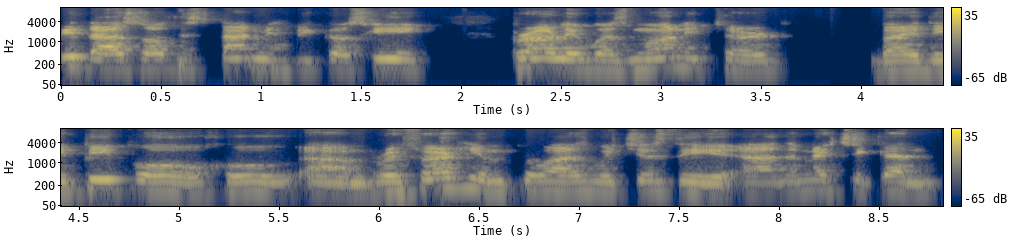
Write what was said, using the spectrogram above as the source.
with us all this time is because he probably was monitored by the people who um, refer him to us, which is the uh, the Mexican.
